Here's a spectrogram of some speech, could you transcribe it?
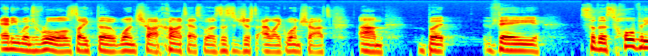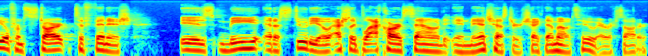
anyone's rules like the one shot contest was. This is just I like one shots. Um, but they, so this whole video from start to finish is me at a studio, actually Black Heart Sound in Manchester. Check them out too, Eric Sauter.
